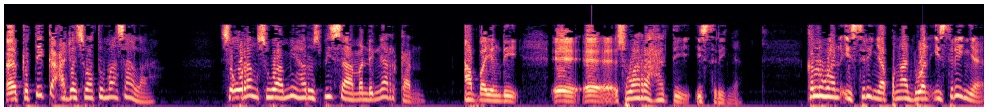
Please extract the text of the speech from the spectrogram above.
E, ketika ada suatu masalah, seorang suami harus bisa mendengarkan apa yang di e, e, suara hati istrinya, keluhan istrinya, pengaduan istrinya,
